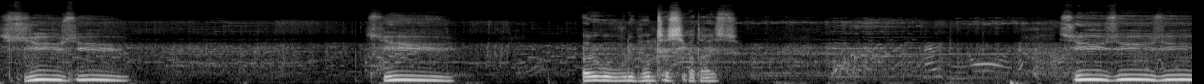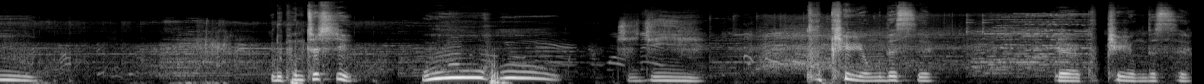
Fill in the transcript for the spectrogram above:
씨씨 씨 아이고 우리 본체 씨가 다 했어. 씨씨씨 우리 본체 씨. 우후. 지지 9킬 0데스 예 9킬 0데스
